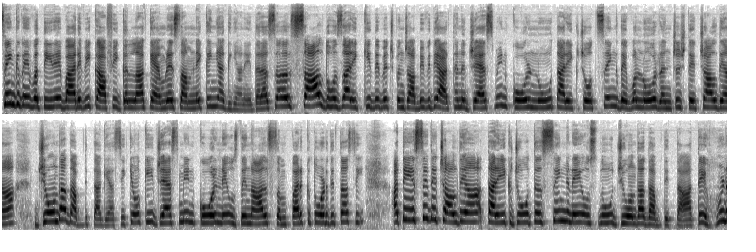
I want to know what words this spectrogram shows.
ਸਿੰਘ ਦੇ ਵਤੀਰੇ ਬਾਰੇ ਵੀ ਕਾਫੀ ਗੱਲਾਂ ਕੈਮਰੇ ਸਾਹਮਣੇ ਕਹੀਆਂ ਗਈਆਂ ਨੇ। ਦਰਅਸਲ ਸਾਲ 2021 ਦੇ ਵਿੱਚ ਪੰਜਾਬੀ ਵਿਦਿਆਰਥਣ ਜੈਸਮੀਨ ਕੌਰ ਨੂੰ ਤਾਰੀਕਜੋਤ ਸਿੰਘ ਦੇ ਵੱਲੋਂ ਰੰਜਿਸ਼ ਦੇ ਚੱਲਦਿਆਂ ਜਿਉਂਦਾ ਦੱਬ ਦਿੱਤਾ ਗਿਆ ਸੀ, ਕਿਉਂਕਿ ਜੈਸਮਿਨ ਕੌਰ ਨੇ ਉਸ ਦੇ ਨਾਲ ਸੰਪਰਕ ਤੋੜ ਦਿੱਤਾ ਸੀ ਅਤੇ ਇਸੇ ਦੇ ਚੱਲਦਿਆਂ ਤਾਰੀਕਜੋਤ ਸਿੰਘ ਨੇ ਉਸ ਨੂੰ ਜਿਉਂਦਾ ਦੱਬ ਦਿੱਤਾ ਤੇ ਹੁਣ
